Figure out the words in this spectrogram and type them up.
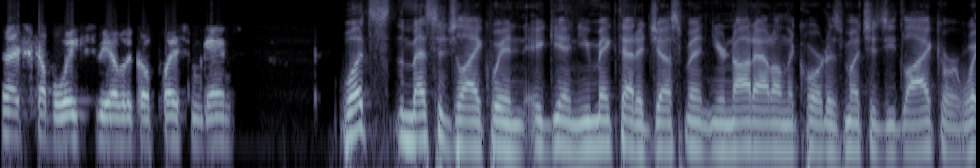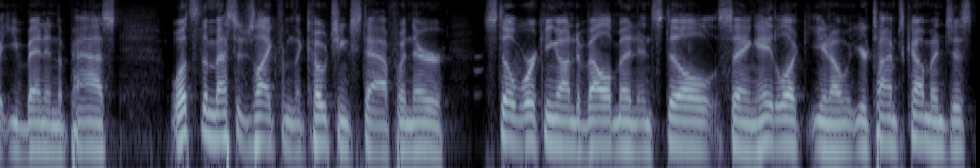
the next couple weeks to be able to go play some games. What's the message like when, again, you make that adjustment and you're not out on the court as much as you'd like or what you've been in the past? What's the message like from the coaching staff when they're still working on development and still saying, "Hey, look, you know, your time's coming. Just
